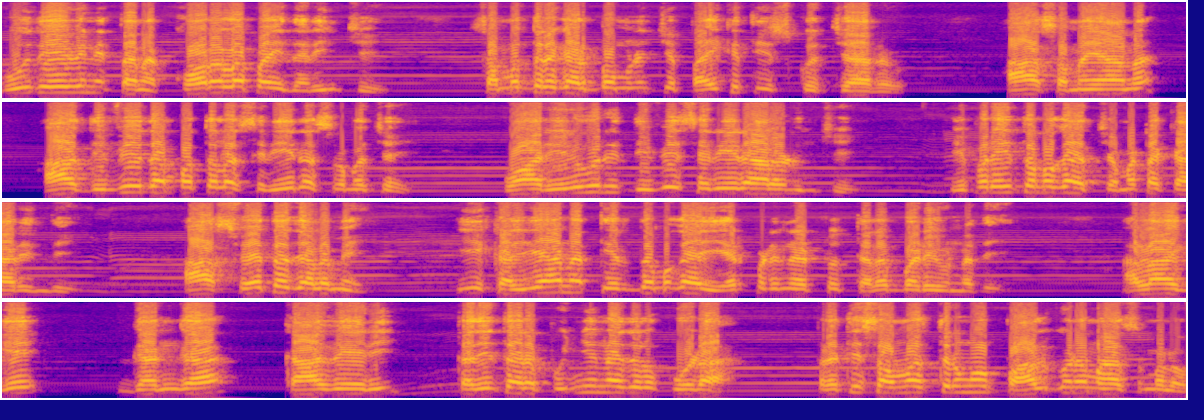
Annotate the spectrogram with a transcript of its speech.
భూదేవిని తన కోరలపై ధరించి సముద్ర గర్భం నుంచి పైకి తీసుకొచ్చారు. ఆ సమయాన ఆ దివ్య దంపతుల శరీర శ్రమచై వారిరువురి దివ్య శరీరాల నుంచి విపరీతముగా చెమట కారింది. ఆ శ్వేత జలమే ఈ కళ్యాణ తీర్థముగా ఏర్పడినట్లు తెలబడి ఉన్నది. అలాగే గంగా కావేరి తదితర పుణ్య నదులు కూడా ప్రతి సంవత్సరము పాల్గొన మాసములో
